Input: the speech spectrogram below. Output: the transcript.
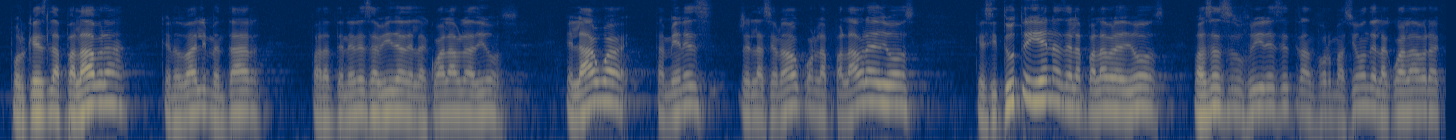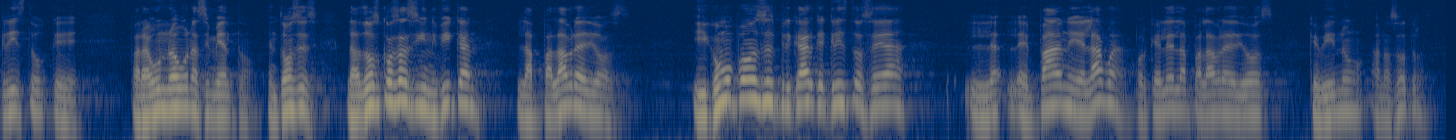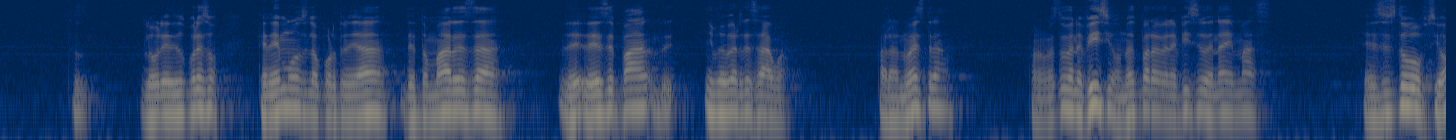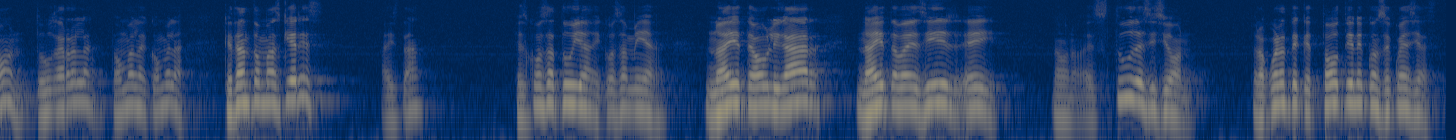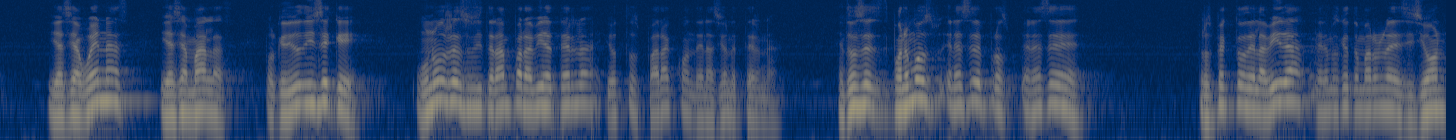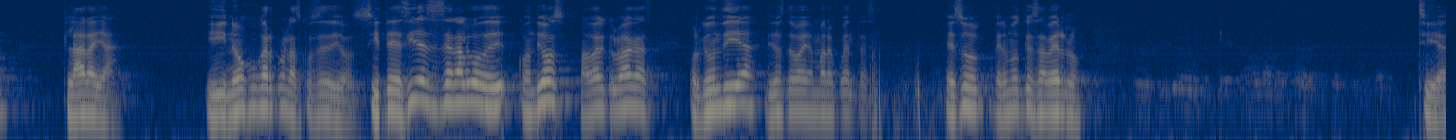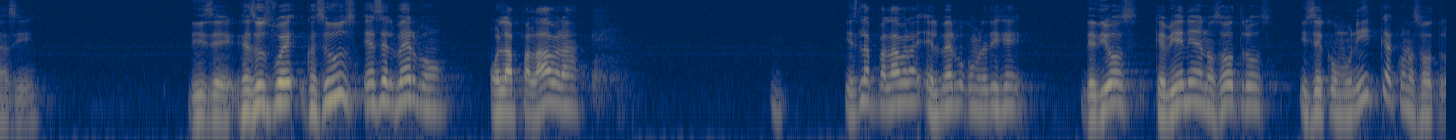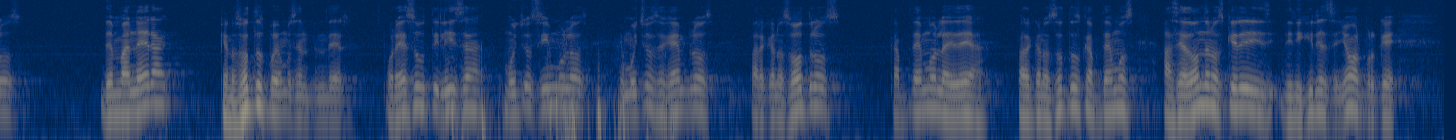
porque es la palabra que nos va a alimentar para tener esa vida de la cual habla Dios. El agua también es relacionado con la palabra de Dios, que si tú te llenas de la palabra de Dios, vas a sufrir esa transformación de la cual habla Cristo que para un nuevo nacimiento. Entonces, las dos cosas significan la palabra de Dios. ¿Y cómo podemos explicar que Cristo sea el pan y el agua? Porque Él es la palabra de Dios que vino a nosotros. gloria a Dios por eso. Tenemos la oportunidad de tomar esa de, ese pan y beber de esa agua. Para nuestra, para nuestro beneficio, no es para beneficio de nadie más. Esa es tu opción. Tú agárrala, tómala, cómela. ¿Qué tanto más quieres? Ahí está. Es cosa tuya y cosa mía. Nadie te va a obligar, nadie te va a decir, hey, no, no, es tu decisión. Pero acuérdate que todo tiene consecuencias, y hacia buenas y hacia malas. Porque Dios dice que unos resucitarán para vida eterna y otros para condenación eterna. Entonces, ponemos en ese, en ese prospecto de la vida, tenemos que tomar una decisión clara ya y no jugar con las cosas de Dios. Si te decides hacer algo con Dios, más vale que lo hagas, porque un día Dios te va a llamar a cuentas. Eso tenemos que saberlo. Sí, así. Dice, Jesús fue, Jesús es el verbo o la palabra, es la palabra, el verbo, como les dije, de Dios que viene a nosotros y se comunica con nosotros de manera que nosotros podemos entender. Por eso utiliza muchos símbolos y muchos ejemplos para que nosotros captemos la idea, para que nosotros captemos hacia dónde nos quiere dirigir el Señor, porque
